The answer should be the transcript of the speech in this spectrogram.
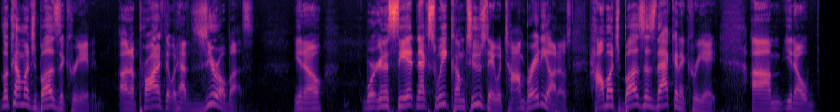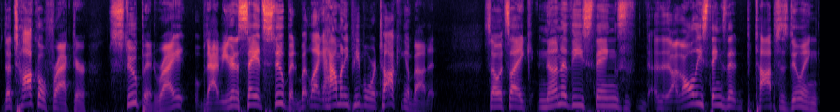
look how much buzz it created on a product that would have zero buzz. You know, we're going to see it next week, come Tuesday, with Tom Brady autos. How much buzz is that going to create? Um, you know, the taco fractor, stupid, right? That, you're going to say it's stupid, but like, how many people were talking about it? So it's like none of these things, all these things that Topps is doing,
